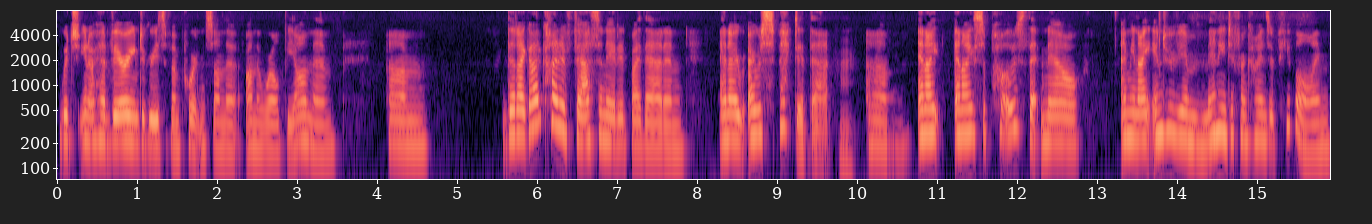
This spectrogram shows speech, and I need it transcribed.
which you know had varying degrees of importance on the on the world beyond them. Um, that I got kind of fascinated by that and and I, I respected that. Hmm. Um, and I and I suppose that now, I mean, I interview many different kinds of people. I'm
